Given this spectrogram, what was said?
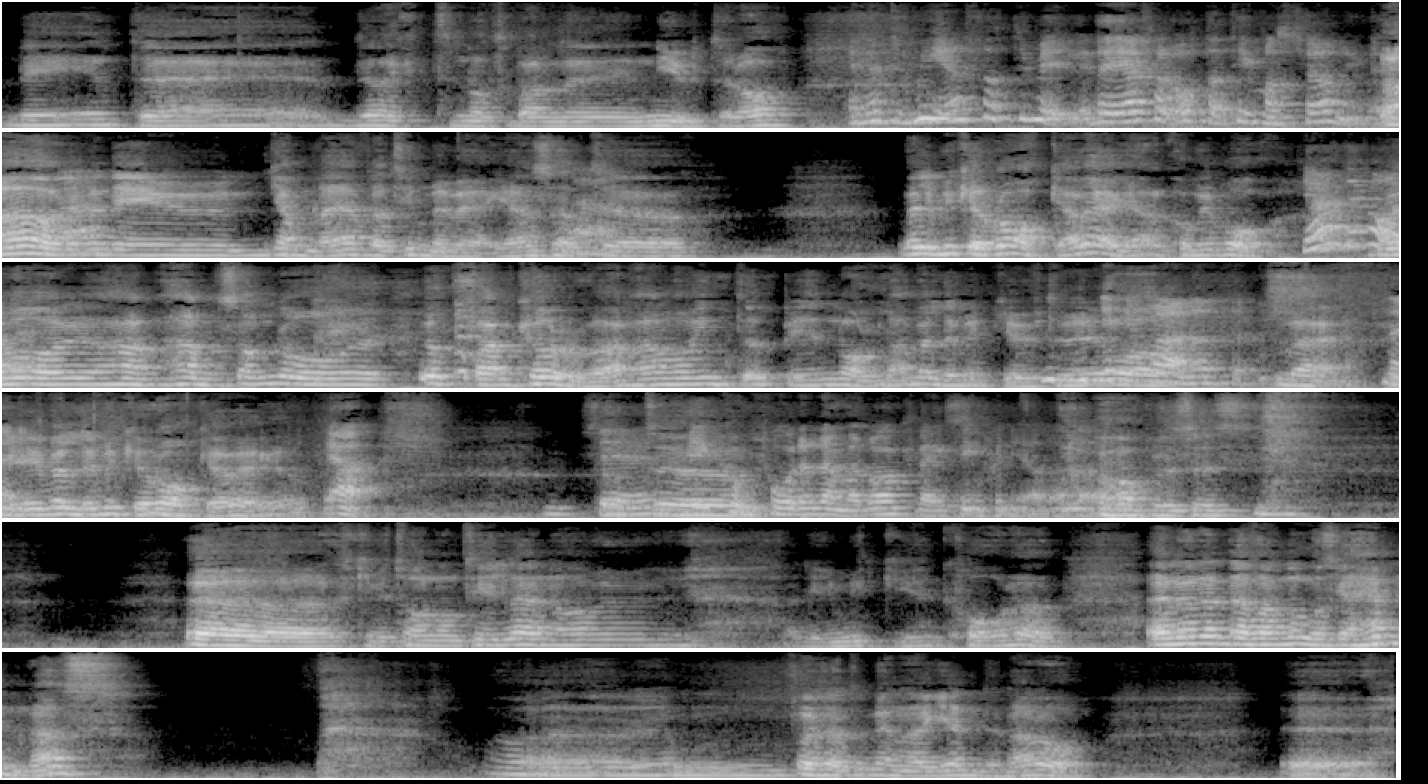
det är inte eh, direkt något man eh, njuter av. Är det inte mer än 40 mil? Det är i alla fall åtta timmars körning. Ja, men det är ju gamla jävla timmervägar så att... eh, Väldigt mycket raka vägar kom vi på. Ja, det var Det det. var han, han som då uppfann kurvan, han var inte uppe i Norrland väldigt mycket. Utan Det det var han inte. nej, Nej. det är väldigt mycket raka vägar. Ja. Så Det, att, vi eh, kom på det där med rakvägsingenjören där. Ja, precis. Uh, ska vi ta någon till här? Nu har vi... ja, Det är mycket kvar här. Är ni rädda för att någon ska hämnas? Uh, Först att du menar gäddorna då. Eh,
